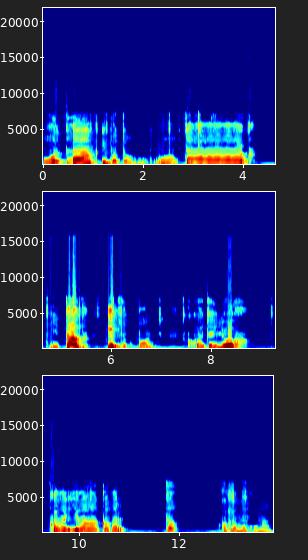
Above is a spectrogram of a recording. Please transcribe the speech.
Вот так, и потом вот так, и так, и чекпоинт. Какая-то легкая карта. Как я мог уметь?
